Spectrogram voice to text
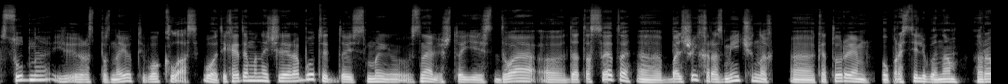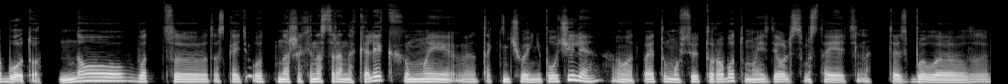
судно и распознает его класс. Вот, и когда мы начали работать, то есть мы знали, что есть два э, датасета э, больших, размеченных, э, которые упростили бы нам работу. Но вот, э, так сказать, от наших иностранных коллег мы э, так ничего и не получили, вот, поэтому всю эту работу мы сделали самостоятельно. То есть было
